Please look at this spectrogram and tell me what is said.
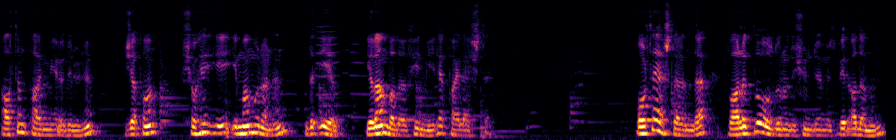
Altın Palmiye ödülünü Japon Shohei Imamura'nın The Eel, Yılan Balığı filmiyle paylaştı. Orta yaşlarında varlıklı olduğunu düşündüğümüz bir adamın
